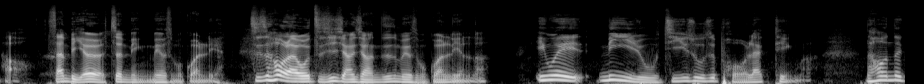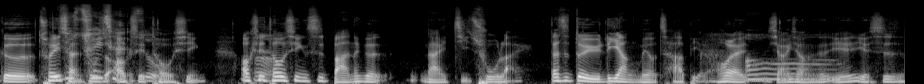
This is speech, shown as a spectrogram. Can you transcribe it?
好，三比二，证明没有什么关联，其实后来我仔细想想，真的没有什么关联了，因为泌乳激素是 prolactin 嘛，然后那个催产素是 oxytocin，oxytocin 是把那个奶挤出来，但是对于量没有差别了。后来想一想，也、哦、也是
